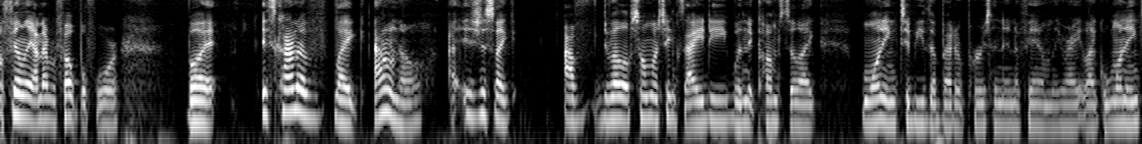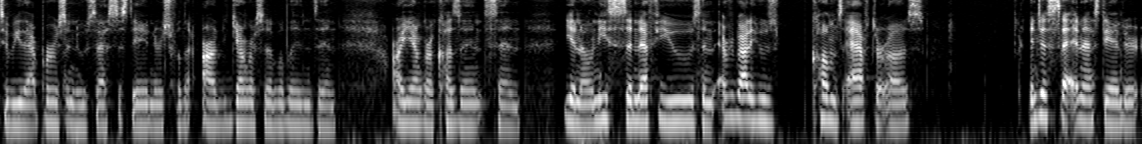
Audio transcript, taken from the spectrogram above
a feeling I never felt before. But it's kind of like, I don't know. It's just like I've developed so much anxiety when it comes to like wanting to be the better person in the family, right? Like wanting to be that person who sets the standards for the, our younger siblings and our younger cousins and you know nieces and nephews and everybody who's comes after us and just setting that standard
